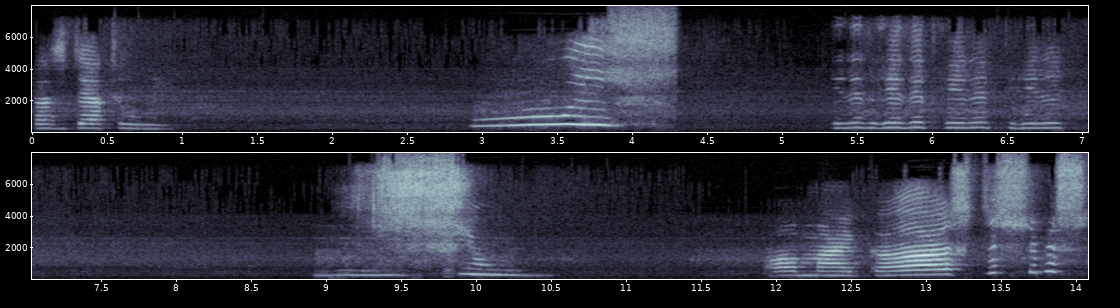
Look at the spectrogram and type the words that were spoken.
Because they're too weak. Whee! Hit it, hit it, hit it, hit it. Oh my gosh, this ship is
